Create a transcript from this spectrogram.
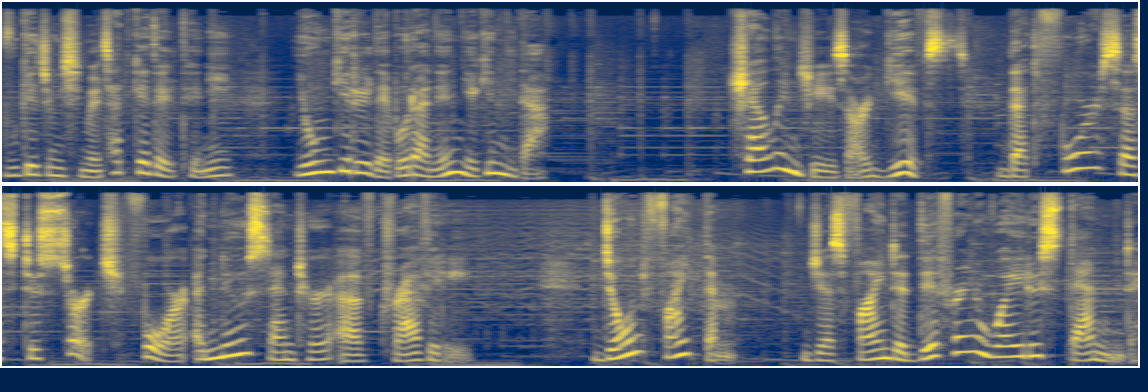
무게중심을 찾게 될 테니 용기를 내보라는 얘기입니다. Challenges are gifts that force us to search for a new center of gravity. Don't fight them. Just find a different way to stand.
